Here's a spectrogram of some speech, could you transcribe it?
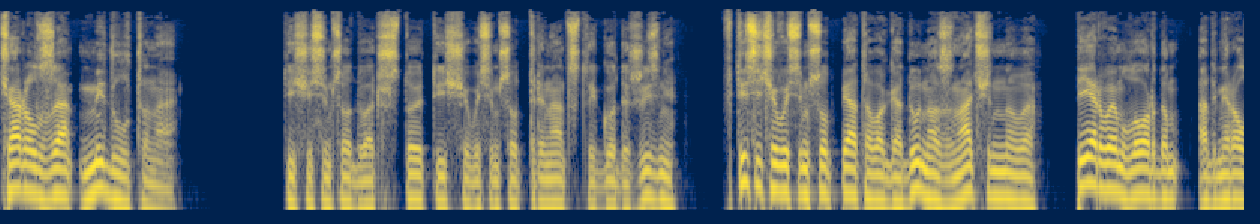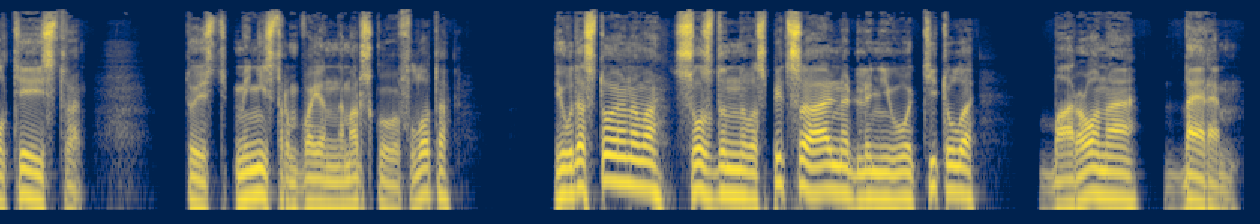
Чарльза Миддлтона 1726-1813 годы жизни, в 1805 году назначенного первым лордом адмиралтейства, то есть министром военно-морского флота – и удостоенного созданного специально для него титула барона Берем.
